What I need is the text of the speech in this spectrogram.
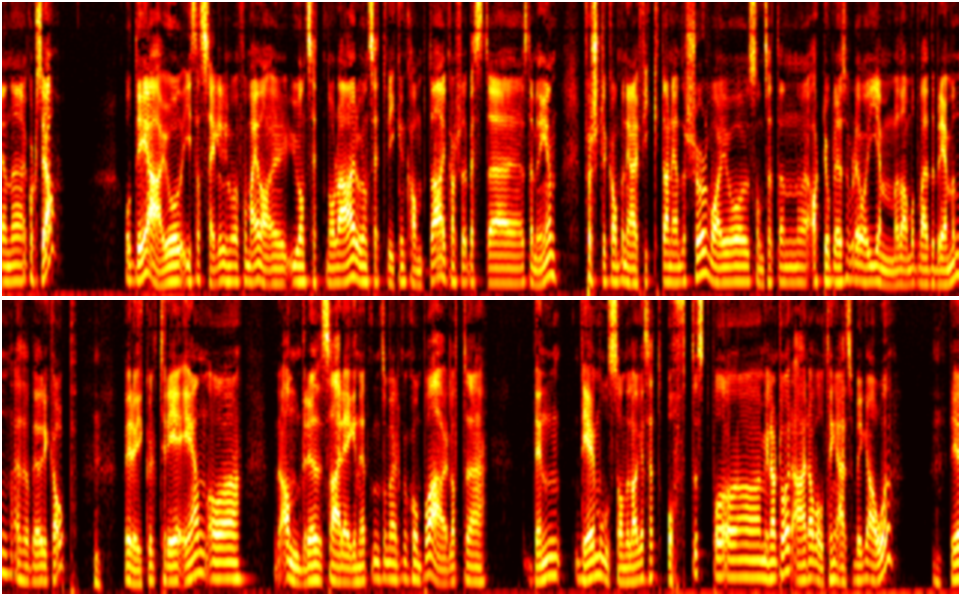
ene kortsida. Og det er jo i seg selv, for meg, da, uansett når det er, uansett hvilken kamp det er, kanskje det beste stemningen. Første kampen jeg fikk der nede sjøl, var jo sånn sett en artig opplevelse, for det var hjemme da mot Werder Bremen etter at vi hadde rykka opp. Vi røyk vel 3-1, og den andre særegenheten som jeg kan komme på, er vel at uh, den, det motstanderlaget jeg har sett oftest på Millern Tor, er av alle ting Eidsberg Aue. Det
